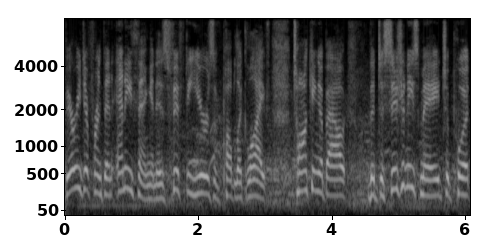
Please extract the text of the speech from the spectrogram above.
very different than anything in his 50 years of public life, talking about the decision he's made to put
